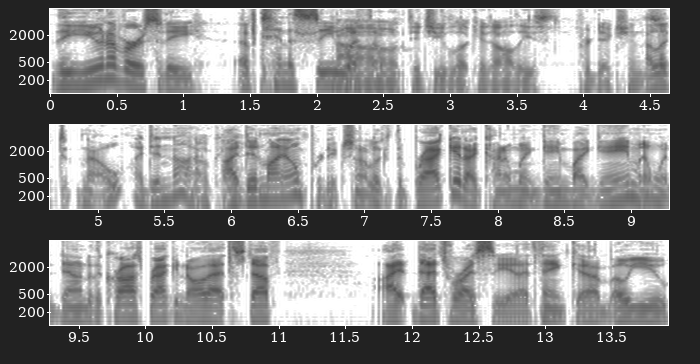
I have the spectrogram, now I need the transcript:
the University of Tennessee with them. oh, did you look at all these predictions? I looked at no, I did not. Okay. I did my own prediction. I looked at the bracket. I kind of went game by game and went down to the cross bracket and all that stuff. I that's where I see it. I think um, OU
